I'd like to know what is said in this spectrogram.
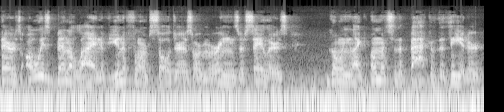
there's always been a line of uniformed soldiers or Marines or sailors going like almost to the back of the theater,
